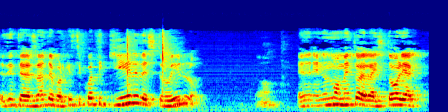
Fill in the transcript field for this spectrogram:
es interesante porque este cuate quiere destruirlo. En, un momento de la historia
